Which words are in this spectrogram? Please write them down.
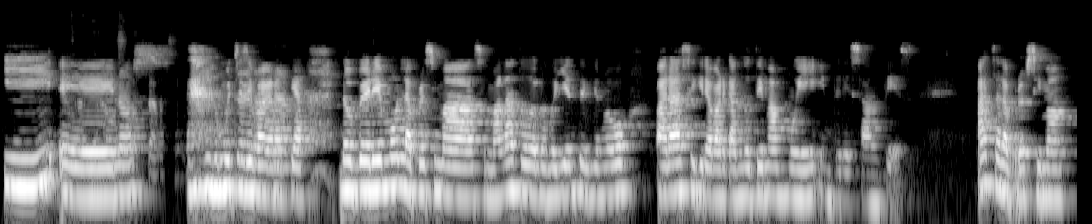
Y eh, nos... Muchísimas gracias. Nos veremos la próxima semana, todos los oyentes de nuevo, para seguir abarcando temas muy interesantes. Hasta la próxima.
